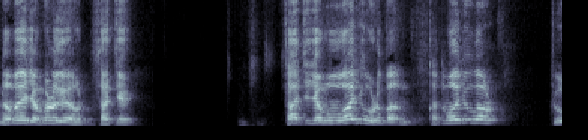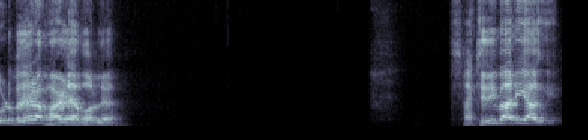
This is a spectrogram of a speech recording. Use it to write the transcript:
ਨਵੇਂ ਜੰਮਣਗੇ ਹੁਣ, ਸੱਚੇ। ਸੱਚ ਜੰਮੂਗਾ, ਝੂਠ ਬੰਦ ਖਤਮ ਹੋ ਜਾਊਗਾ ਹੁਣ। ਝੂਠ ਬਥੇਰਾ ਫੜ ਲਿਆ, ਫੋਲ ਲਿਆ। ਸੱਚ ਦੀ ਵਾਰੀ ਆ ਗਈ।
